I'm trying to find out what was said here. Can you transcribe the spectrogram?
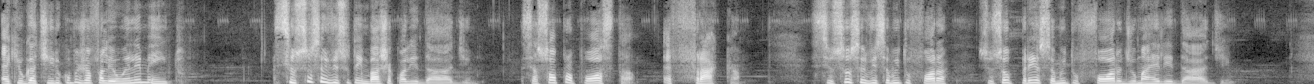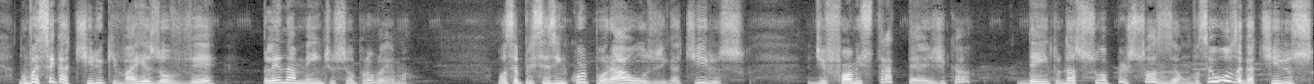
é que o gatilho, como eu já falei, é um elemento. Se o seu serviço tem baixa qualidade, se a sua proposta é fraca, se o seu serviço é muito fora, se o seu preço é muito fora de uma realidade, não vai ser gatilho que vai resolver plenamente o seu problema. Você precisa incorporar o uso de gatilhos de forma estratégica dentro da sua persuasão. Você usa gatilhos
